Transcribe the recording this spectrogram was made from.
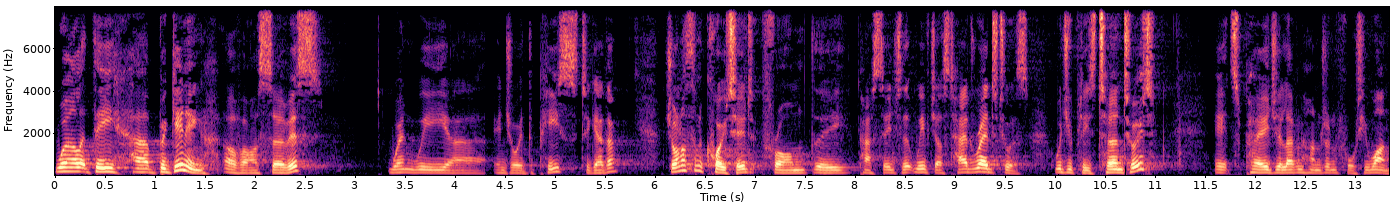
Well, at the uh, beginning of our service, when we uh, enjoyed the peace together, Jonathan quoted from the passage that we've just had read to us. Would you please turn to it? It's page 1141.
